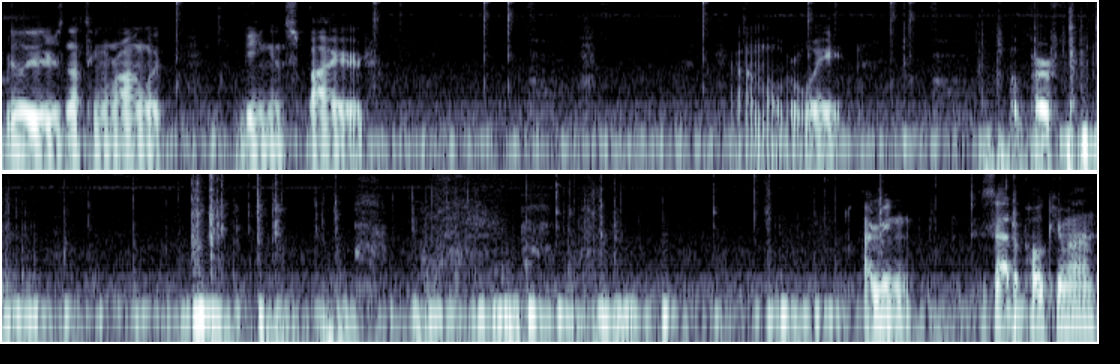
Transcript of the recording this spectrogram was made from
really, there's nothing wrong with being inspired. I'm overweight. Oh, perfect. I mean, is that a Pokemon?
